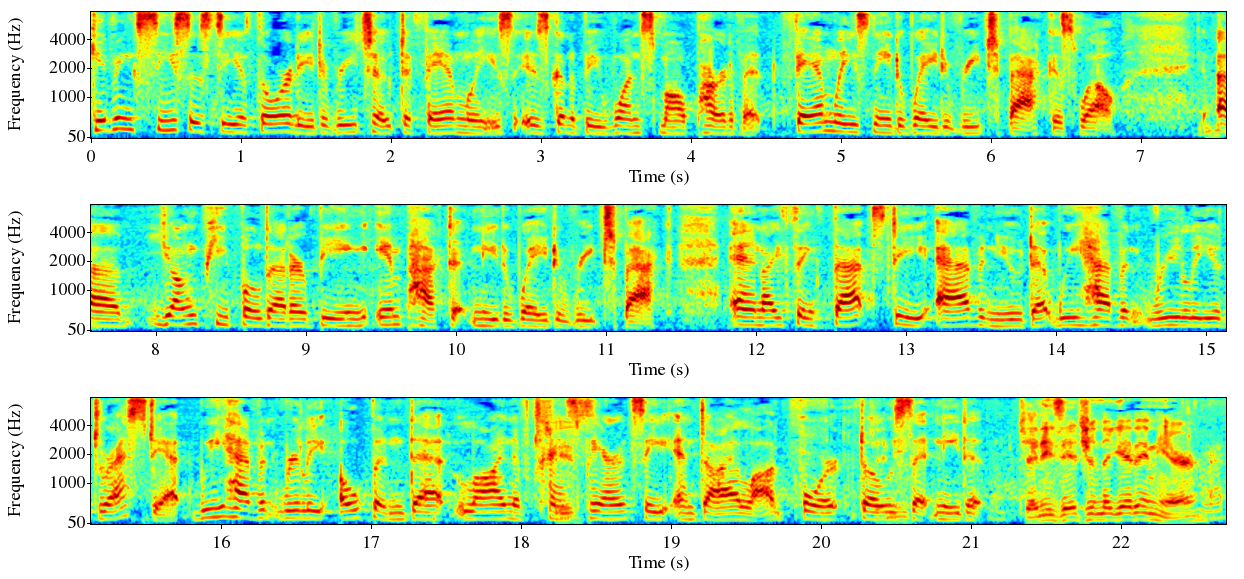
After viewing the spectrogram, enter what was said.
giving CSIS the authority to reach out to families is going to be one small part of it. Families need a way to reach back as well. Mm-hmm. Uh, young people that are being impacted need a way to reach back. And I think that's the avenue that we haven't really addressed yet. We haven't really opened that line of transparency Jeez. and dialogue for those Jinny, that need it. Jinny's itching to get in here.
